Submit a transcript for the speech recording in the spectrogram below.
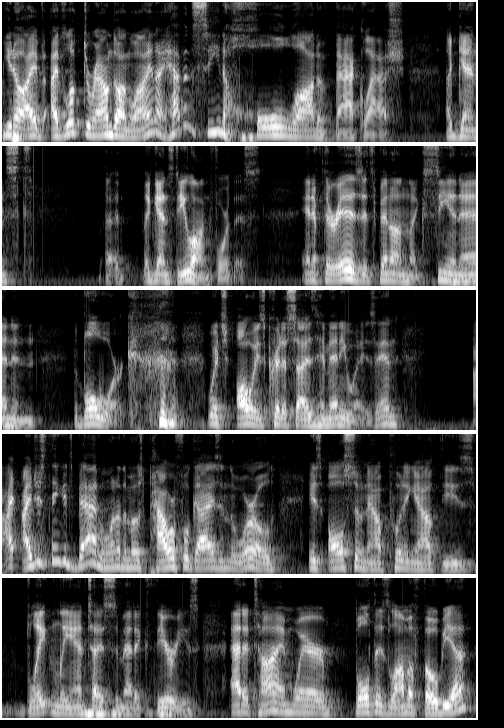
you know, I've I've looked around online. I haven't seen a whole lot of backlash against uh, against Elon for this. And if there is, it's been on like CNN and the Bulwark, which always criticize him anyways. And I, I just think it's bad when one of the most powerful guys in the world is also now putting out these blatantly anti Semitic theories at a time where both Islamophobia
